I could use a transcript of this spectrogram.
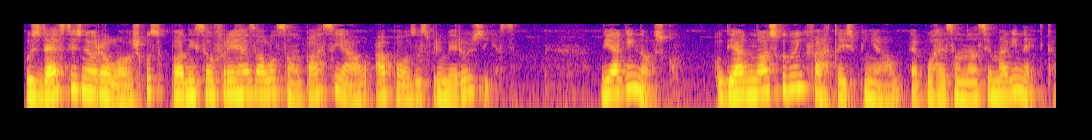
Os déficits neurológicos podem sofrer resolução parcial após os primeiros dias. Diagnóstico: O diagnóstico do infarto espinhal é por ressonância magnética.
